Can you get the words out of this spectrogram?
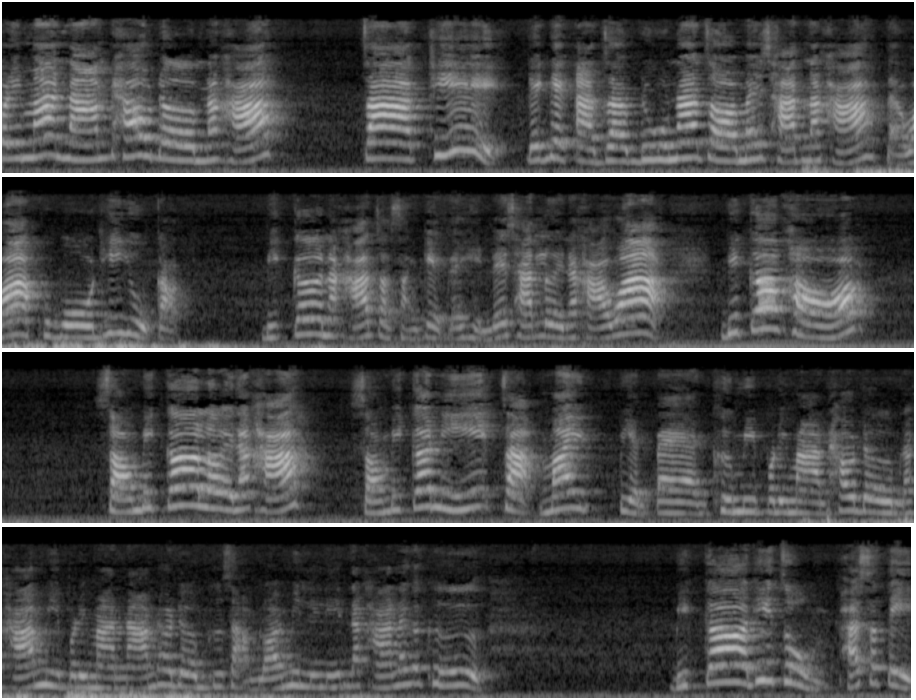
ปริมาณน้ำเท่าเดิมนะคะ จากที่เด็กๆอาจจะดูหน้าจอไม่ชัดนะคะ แต่ว่าครูโบที่อยู่กับบิ๊กเกอร์นะคะ จะสังเกตได้เห็นได้ชัดเลยนะคะว่าบิ๊กเกอร์ของ2บิ๊กเกอร์เลยนะคะ2บิ๊กเกอร์นี้จะไม่ เปลี่ยนแปลงคือมีปริมาณเท่าเดิมนะคะ มีปริมาณน้ำเท่าเดิมคือ 300มิลลิลิตรนะคะ นั่นก็คือบิ๊กเกอร์ที่จุ่มพลาสติก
